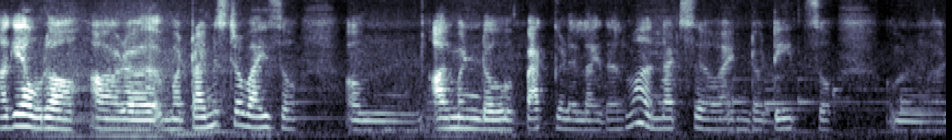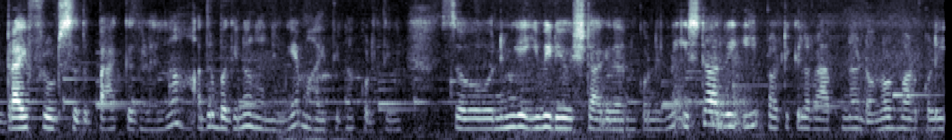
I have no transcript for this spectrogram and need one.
ಹಾಗೆ ಅವರ ಟ್ರೈಮಿಸ್ಟರ್ ವೈಸ್ ಆಲ್ಮಂಡ್ ಪ್ಯಾಕ್ಗಳೆಲ್ಲ ಇದೆ ಅಲ್ವಾ? ನಟ್ಸ್ ಆ್ಯಂಡ್ ಡೇಟ್ಸ್ ಡ್ರೈ ಫ್ರೂಟ್ಸದು ಪ್ಯಾಕ್ಗಳೆಲ್ಲ ಅದ್ರ ಬಗ್ಗೆನೂ ನಾನು ನಿಮಗೆ ಮಾಹಿತಿನ ಕೊಡ್ತೀನಿ. ಸೊ ನಿಮಗೆ ಈ ವಿಡಿಯೋ ಇಷ್ಟ ಆಗಿದೆ ಅಂದ್ಕೊಂಡಿದ್ದೀನಿ ಇಷ್ಟ ಆದರೆ ಈ ಪರ್ಟಿಕ್ಯುಲರ್ ಆ್ಯಪ್ನ ಡೌನ್ಲೋಡ್ ಮಾಡ್ಕೊಳ್ಳಿ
